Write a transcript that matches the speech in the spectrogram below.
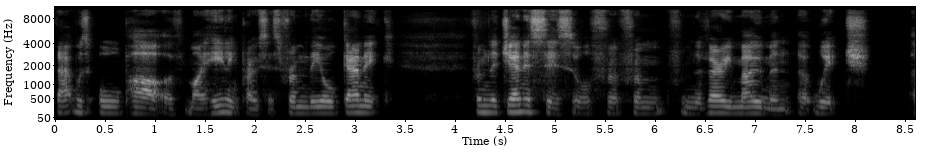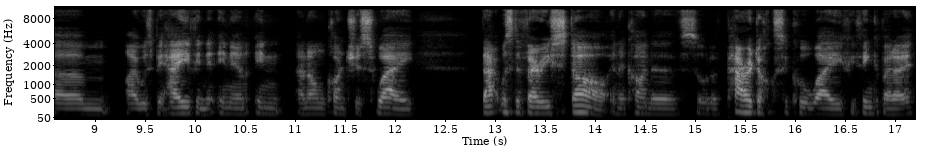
that was all part of my healing process from the organic from the genesis or from from, from the very moment at which um, I was behaving in an, in an unconscious way. That was the very start in a kind of sort of paradoxical way if you think about it.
